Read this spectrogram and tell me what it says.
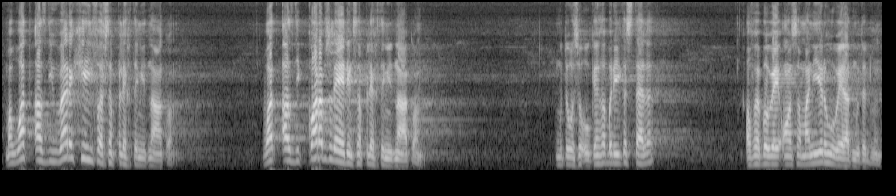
Maar wat als die werkgever zijn plichten niet nakomt? Wat als die korpsleiding zijn plichten niet nakomt? Moeten we ze ook in gebreken stellen? Of hebben wij onze manier hoe wij dat moeten doen?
